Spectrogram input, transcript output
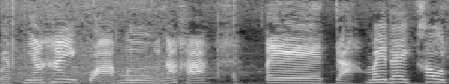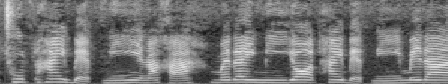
แบบนี้ให้ขวามือนะคะ แต่จะไม่ได้เข้าชุดให้แบบนี้นะคะ ไม่ได้มียอดให้แบบนี้ไม่ได้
